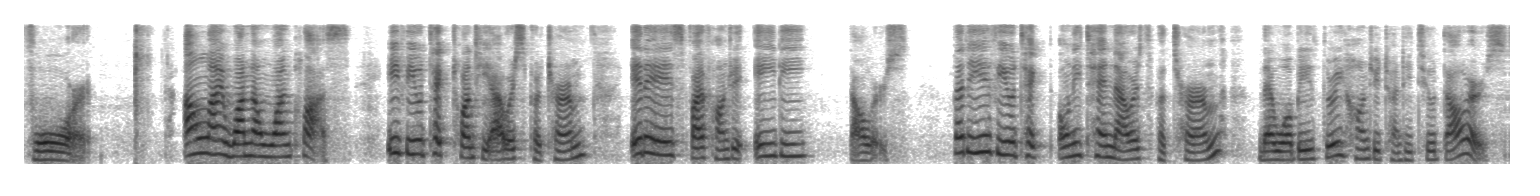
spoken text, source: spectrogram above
4. Online one-on-one -on -one class. If you take 20 hours per term, it is $580. But if you take only 10 hours per term, that will be $322.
